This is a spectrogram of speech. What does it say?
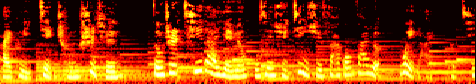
还可以建城市群。总之，期待演员胡先煦继续发光发热，未来可期。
